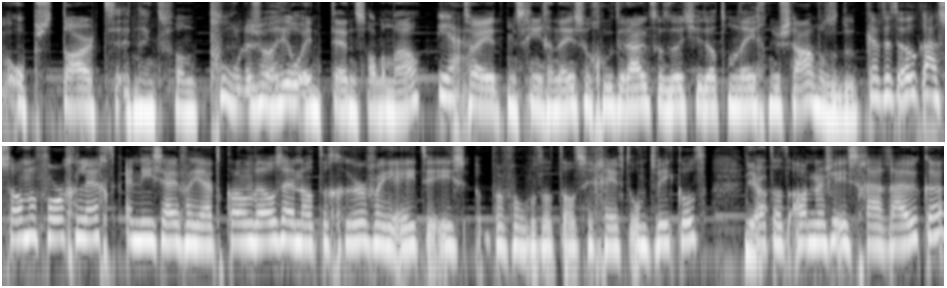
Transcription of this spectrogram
opstart. En denkt van, poeh, dat is wel heel intens allemaal. Ja. Terwijl je het misschien geen eens zo goed ruikt als dat je dat om negen uur s'avonds doet. Ik heb het ook aan Sanne voorgelegd. En die zei van ja, het kan wel zijn dat de geur van je eten is... bijvoorbeeld dat dat zich heeft ontwikkeld. Ja. Dat dat anders is gaan ruiken.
